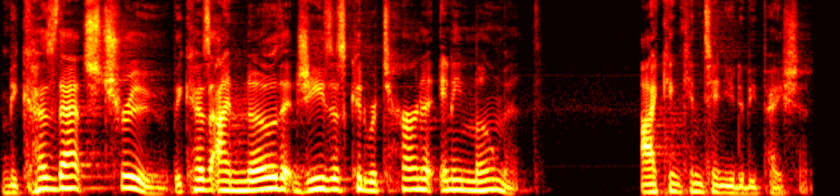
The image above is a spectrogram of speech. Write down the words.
And because that's true, because I know that Jesus could return at any moment, I can continue to be patient.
